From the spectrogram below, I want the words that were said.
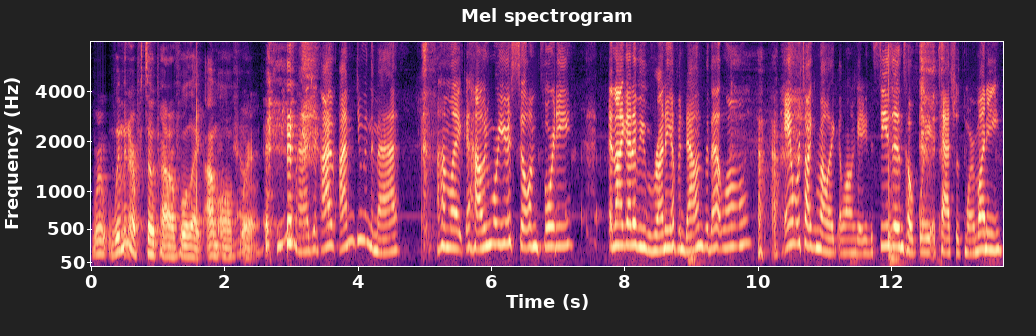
we're women are so powerful. Like I'm all for it. Can you imagine? I'm I'm doing the math. I'm like, how many more years till I'm 40? And I gotta be running up and down for that long. and we're talking about like elongating the seasons, hopefully attached with more money.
